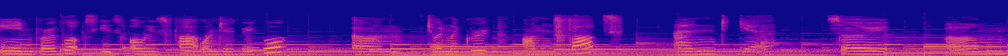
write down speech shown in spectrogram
in Roblox is always fart one two three four. Um, join my group. I'm in farts. And yeah, so um,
